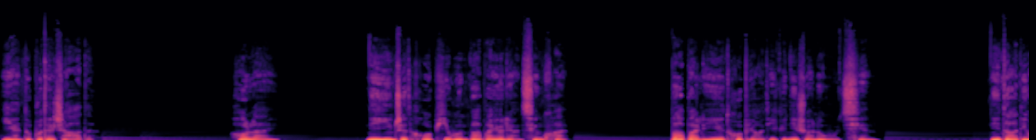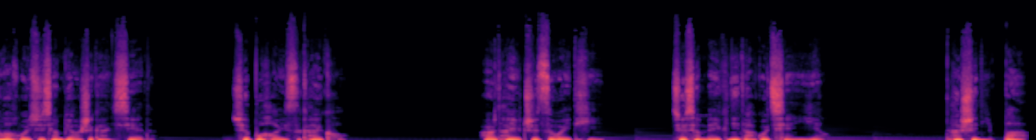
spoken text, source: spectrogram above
眼都不带眨的。后来，你硬着头皮问爸爸要两千块，爸爸连夜托表弟给你转了五千。你打电话回去想表示感谢的，却不好意思开口。而他也只字未提，就像没给你打过钱一样。他是你爸，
